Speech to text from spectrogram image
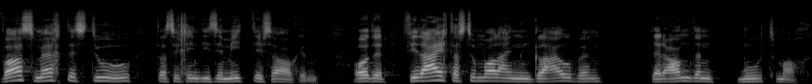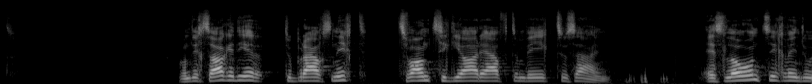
was möchtest du, dass ich in diese Mitte sagen? Oder vielleicht hast du mal einen Glauben, der anderen Mut macht. Und ich sage dir, du brauchst nicht 20 Jahre auf dem Weg zu sein. Es lohnt sich, wenn du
